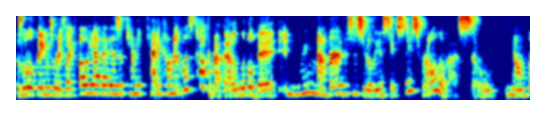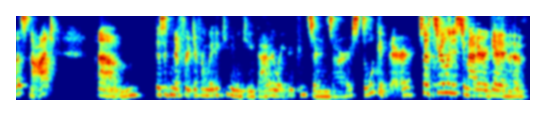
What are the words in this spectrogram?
those little things where it's like, oh yeah, that is a county catty comment. Let's talk about that a little bit. And remember, this is really a safe space for all of us. So, you know, let's not. Um, there's a different different way to communicate that or what your concerns are. So we'll get there. So it's really just a matter again of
